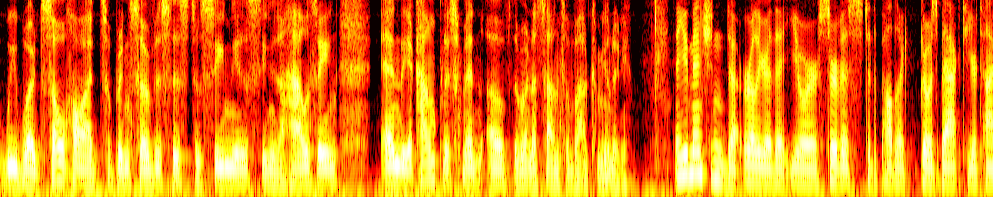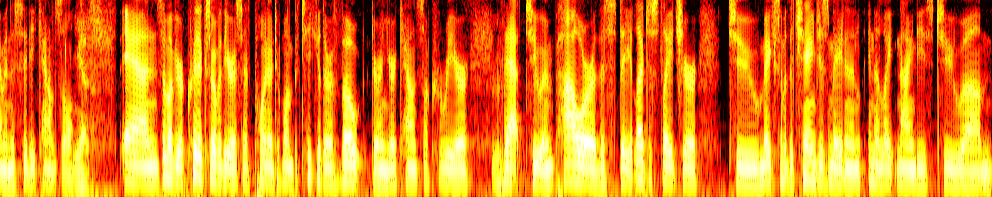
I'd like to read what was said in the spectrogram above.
we worked so hard to bring services to seniors, senior housing, and the accomplishment of the renaissance of our community. Now, you mentioned uh, earlier that your service to the public goes back to your time in the city council. Yes. And some of your critics over the years have pointed to one particular vote during your council career mm-hmm. that to empower the state legislature to make some of the changes made in, in the late 90s to um,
